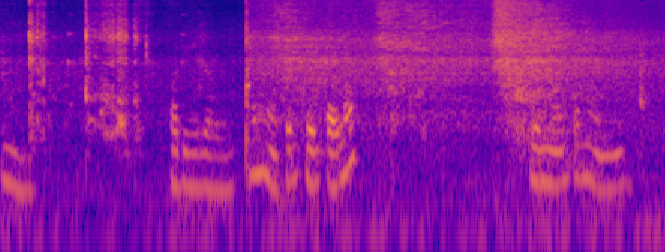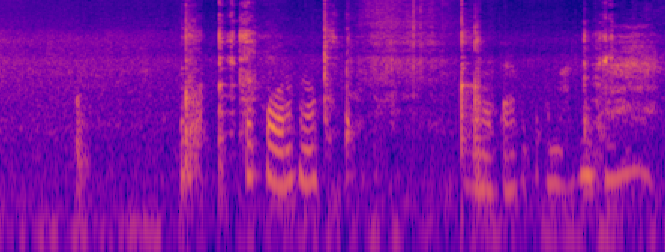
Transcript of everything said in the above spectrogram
อพอดีเลยไม่หมือนเป็นเกินไปเนาะเค็มน้อยก็เหมือนก็พอนะคะเนาะหน้าตาก็จะประมาณนี้ค่ะ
